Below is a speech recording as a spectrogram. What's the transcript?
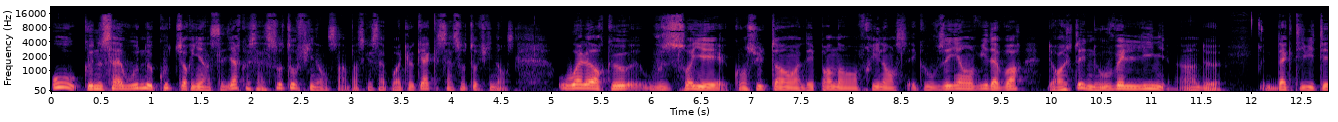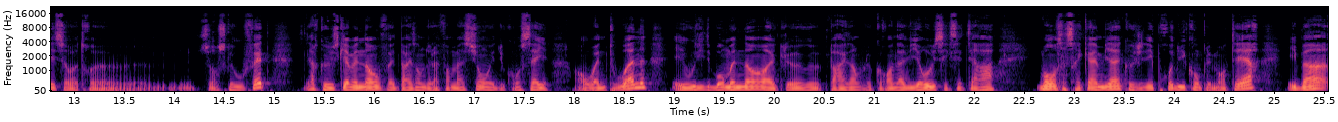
ou que ça vous ne coûte rien, c'est-à-dire que ça s'autofinance, hein, parce que ça pourrait être le cas que ça s'autofinance, ou alors que vous soyez consultant, indépendant, freelance, et que vous ayez envie d'avoir, de rajouter une nouvelle ligne hein, de, d'activité sur votre euh, sur ce que vous faites. C'est-à-dire que jusqu'à maintenant, vous faites par exemple de la formation et du conseil en one-to-one, et vous dites bon maintenant avec le par exemple le coronavirus, etc. Bon, ça serait quand même bien que j'ai des produits complémentaires. Et eh ben,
